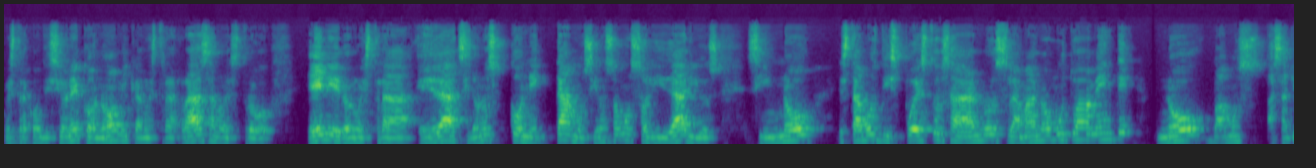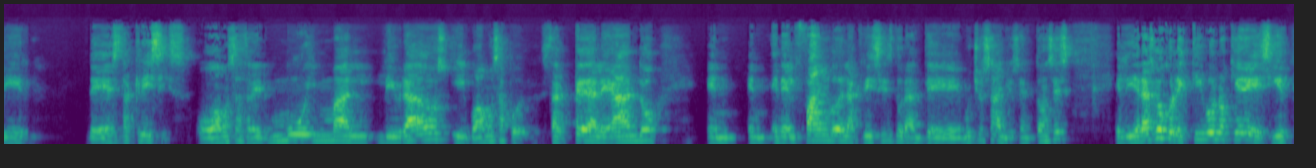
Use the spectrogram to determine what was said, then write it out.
nuestra condición económica, nuestra raza, nuestro género, nuestra edad, si no nos conectamos, si no somos solidarios, si no estamos dispuestos a darnos la mano mutuamente, no vamos a salir de esta crisis o vamos a salir muy mal librados y vamos a estar pedaleando en, el fango de la crisis durante muchos años. Entonces, el liderazgo colectivo no quiere decir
